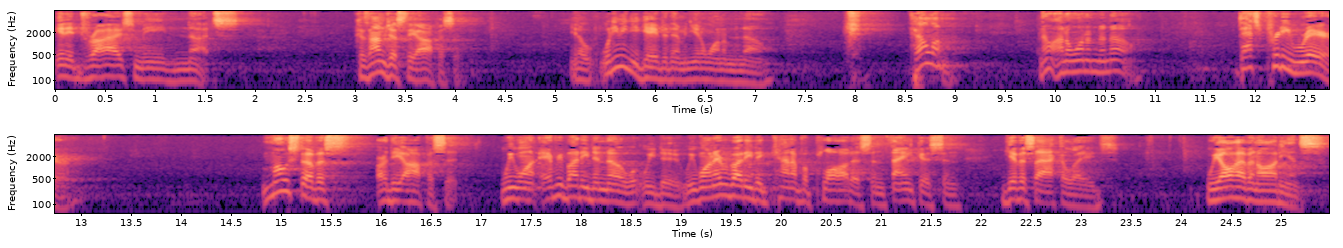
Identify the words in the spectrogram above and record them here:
And it drives me nuts. Because I'm just the opposite. You know, what do you mean you gave to them and you don't want them to know? Tell them. No, I don't want them to know. That's pretty rare. Most of us are the opposite. We want everybody to know what we do. We want everybody to kind of applaud us and thank us and give us accolades. We all have an audience.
